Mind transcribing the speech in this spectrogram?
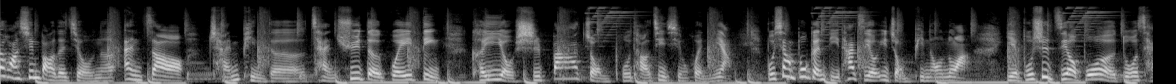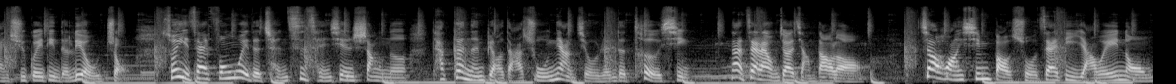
教皇新堡的酒呢，按照产品的产区的规定，可以有十八种葡萄进行混酿，不像勃艮第，它只有一种 pino no 也不是只有波尔多产区规定的六种，所以在风味的层次呈现上呢，它更能表达出酿酒人的特性。那再来，我们就要讲到了哦，教皇新堡所在地亚维农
